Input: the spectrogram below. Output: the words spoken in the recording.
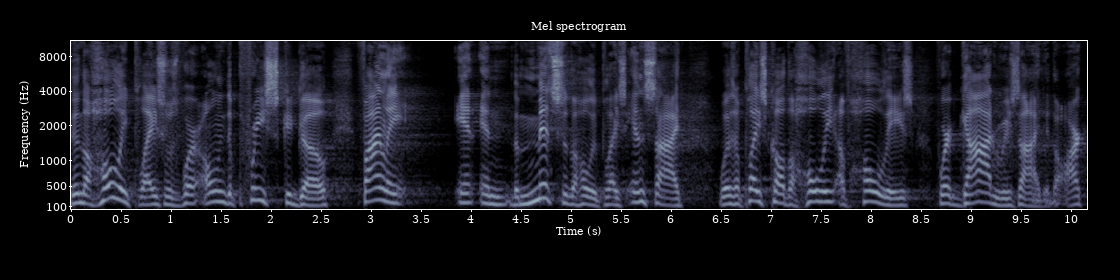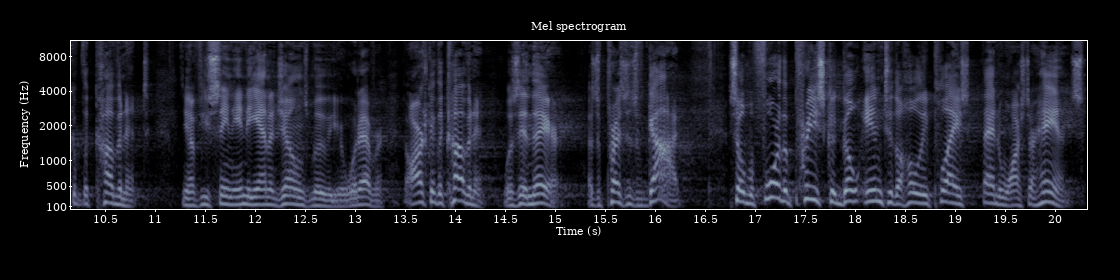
Then the holy place was where only the priests could go. Finally, in, in the midst of the holy place, inside, was a place called the Holy of Holies where God resided, the Ark of the Covenant. You know, if you've seen Indiana Jones movie or whatever, the Ark of the Covenant was in there as the presence of God. So before the priests could go into the holy place, they had to wash their hands.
